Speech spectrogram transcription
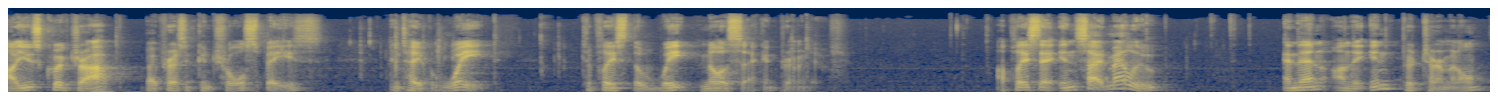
I'll use quick drop by pressing control space and type wait to place the wait millisecond primitive. I'll place that inside my loop, and then on the input terminal,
